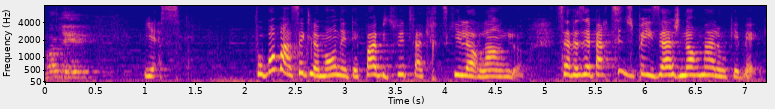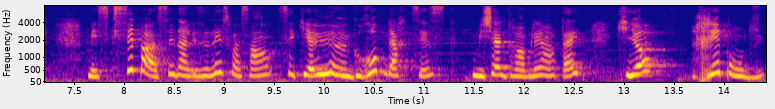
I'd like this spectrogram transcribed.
OK. Yes. Faut pas penser que le monde n'était pas habitué de faire critiquer leur langue. Là. Ça faisait partie du paysage normal au Québec. Mais ce qui s'est passé dans les années 60, c'est qu'il y a eu un groupe d'artistes, Michel Tremblay en tête, qui a répondu.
